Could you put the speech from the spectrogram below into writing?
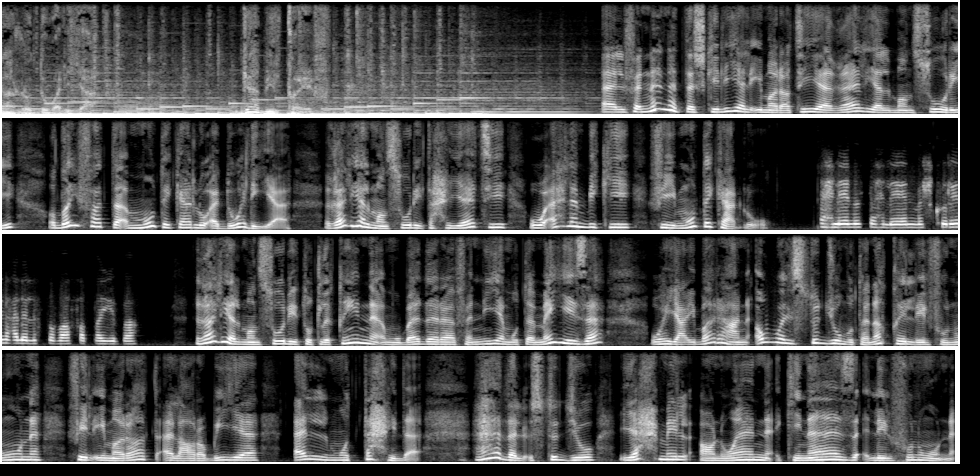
كارلو الدولية. جابي الطيف الفنانة التشكيلية الإماراتية غالية المنصوري ضيفة مونتي كارلو الدولية. غالية المنصوري تحياتي وأهلا بك في مونتي كارلو. أهلين وسهلين مشكورين على الاستضافة الطيبة. غالية المنصوري تطلقين مبادرة فنية متميزة وهي عبارة عن أول استوديو متنقل للفنون في الإمارات العربية المتحدة. هذا الاستوديو يحمل عنوان كناز للفنون.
